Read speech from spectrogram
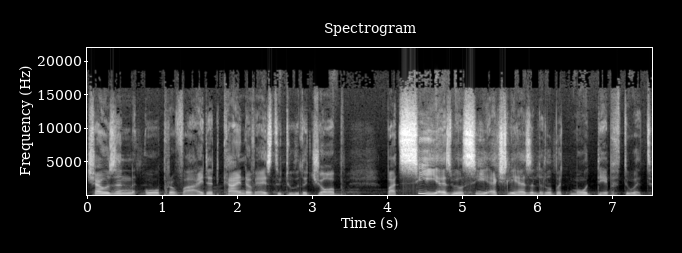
chosen or provided kind of has to do the job. But see, as we'll see, actually has a little bit more depth to it.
